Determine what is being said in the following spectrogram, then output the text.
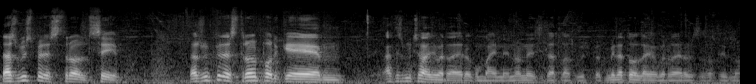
Las Whisper Stroll, sí. Las Whisper Stroll porque mm, haces mucho daño verdadero con Vayne, no necesitas las Whispers. Mira todo el daño verdadero que estás haciendo.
